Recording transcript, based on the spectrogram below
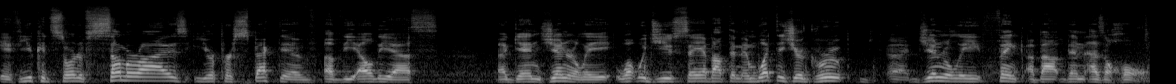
if you could sort of summarize your perspective of the LDS again, generally, what would you say about them, and what does your group uh, generally think about them as a whole?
